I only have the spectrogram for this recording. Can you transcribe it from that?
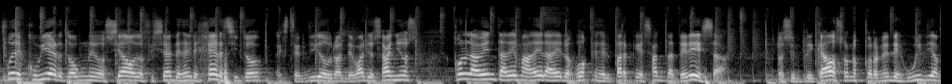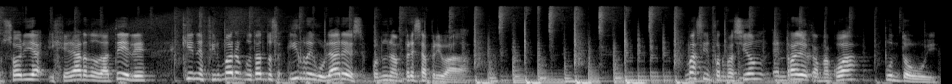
Fue descubierto un negociado de oficiales del ejército, extendido durante varios años, con la venta de madera de los bosques del Parque de Santa Teresa. Los implicados son los coroneles William Soria y Gerardo Datele, quienes firmaron contratos irregulares con una empresa privada. Más información en Ui.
